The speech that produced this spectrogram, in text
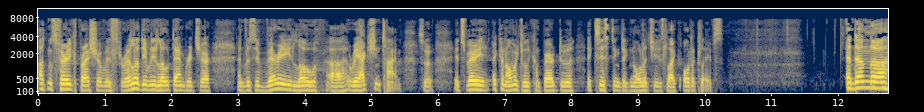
atmospheric pressure, with relatively low temperature, and with a very low uh, reaction time. So it's very economical compared to existing technologies like autoclaves. And then uh,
